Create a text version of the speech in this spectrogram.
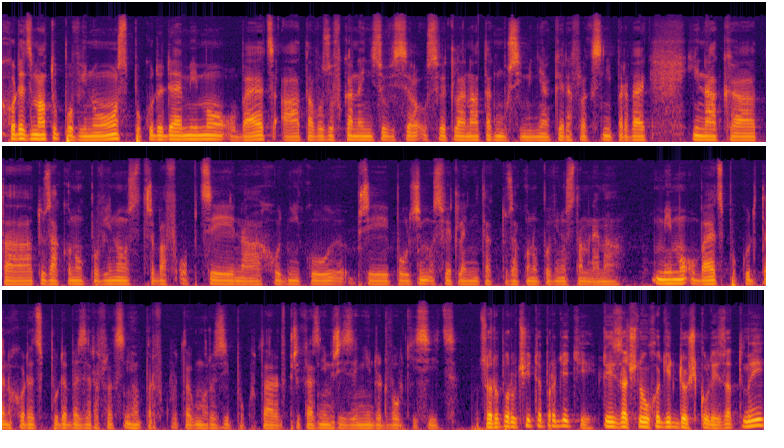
Chodec má tu povinnost, pokud jde mimo obec a ta vozovka není souvisela osvětlena, tak musí mít nějaký reflexní prvek, jinak eh, ta, tu zákonnou povinnost třeba v obci na chodníku při pouličním osvětlení, tak tu zákonnou povinnost tam nemá mimo obec, pokud ten chodec půjde bez reflexního prvku, tak mu hrozí pokuta v příkazním řízení do 2000. Co doporučíte pro děti? Ty začnou chodit do školy za tmy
